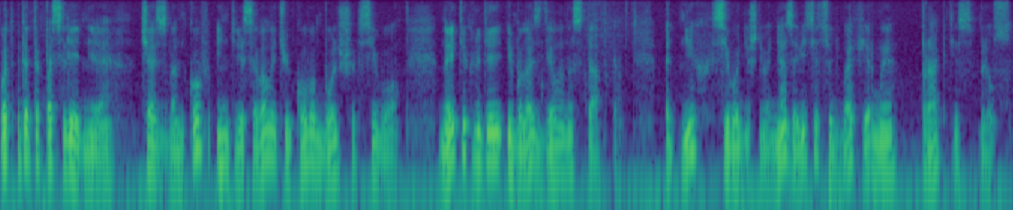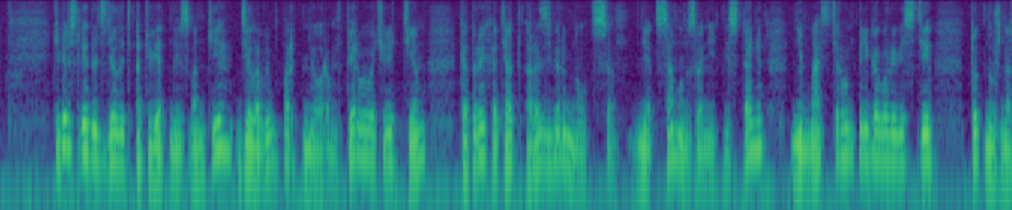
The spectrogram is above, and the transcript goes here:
Вот это последнее часть звонков интересовала Чуйкова больше всего. На этих людей и была сделана ставка. От них с сегодняшнего дня зависит судьба фирмы «Практис Плюс». Теперь следует сделать ответные звонки деловым партнерам, в первую очередь тем, которые хотят развернуться. Нет, сам он звонить не станет, не мастер он переговоры вести, Тут нужна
